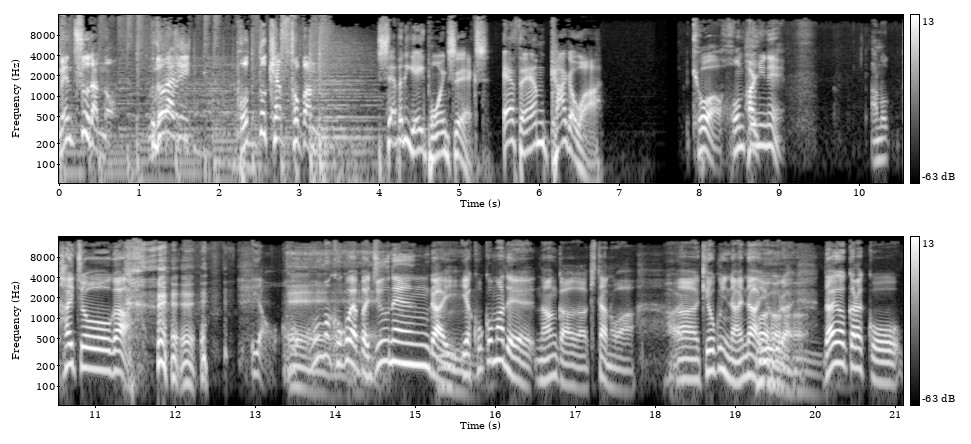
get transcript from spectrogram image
メンツー団のウドラジポッドキャスト版。78.6 FM Kagawa. 今日は本当にね、あの体調が いや、ほほんまここやっぱり10年来、いやここまでなんかが来たのは、あー記憶にないないうぐらい,、大学からこ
